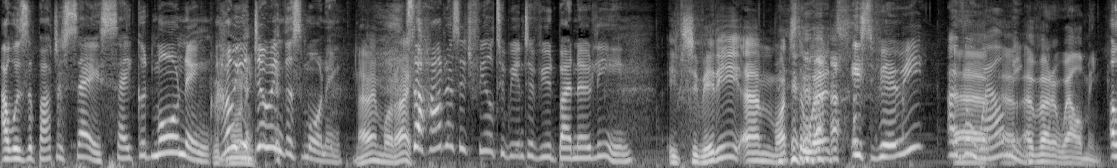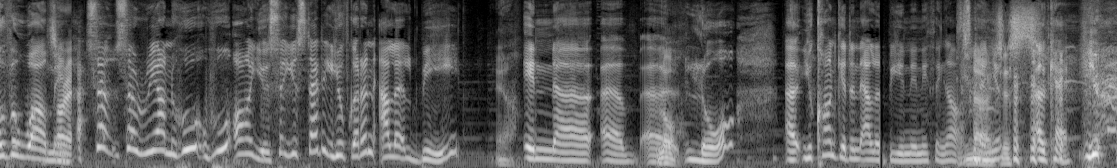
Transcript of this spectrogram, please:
I was about to say, say good morning. Good how are you doing this morning? No, I'm all right. So, how does it feel to be interviewed by Noeleen? it's very, um, what's the word? It's very Overwhelming. Uh, uh, overwhelming. overwhelming. Sorry. So, so Rian, who who are you? So you study. You've got an LLB Yeah. in uh, uh, uh, Law. law. Uh, you can't get an LLB in anything else, No, can you? just- okay. You,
